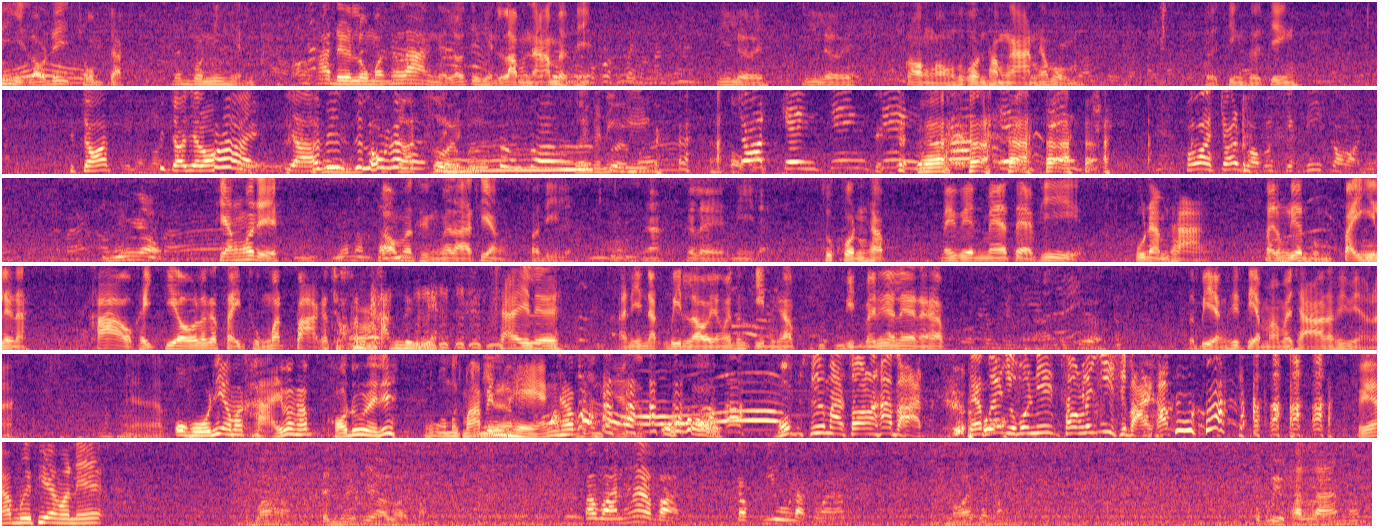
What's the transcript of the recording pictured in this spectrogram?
นี่เราได้ชมจากด้านบนนี่เห็น ถ้าเดินลงมาข้างล่างเนี่ยเราจะเห็นลำน้ำแบบนี้ นี่เลย นี่เลย กล้องของทุกคนทำงานครับผม สวยจริงสวยจริง พี่จอร์ดพี่จอร์ดอย่าร้องไห้ อย่าพี่จะร้องไห้สวยมากสวยมากสวยกว่านี้อีกจอดเก่งจริงจริงจอดเก่งจริงราะว่าจอร์ดบอกมาเก็บนี่ก่อนไงเที่ยงพอดีเรามาถึงเวลาเที่ยงพอดีเลยนะก็เลยนี่แหละ ทุกคนครับไม่เว้นแม้แต่พี่ผู้นำทางไปโรงเรียนผมไปงี้เลยนะข้าวไข่เจียวแล้วก็ใส่ถุงมัดปากกระชอนคันหนึ่งเนี่ยใช่เลย อันนี้นักบินเรายังไม่ต้องกินครับ บินไปเรื่อยๆนะครับ เสบียงที่เตรียมมาเมื่อเช้านะพี่เหมียวนะนะครับโอ้โห นี่เอามาขายป่ะครับ ขอดูหน่อยดิมาเป็นแผงครับ โอ้โหผมซื้อมาซองละห้าบาท แต่มาอยู่บนนี้ซองละยี่สิบาทครับ เป็นไงครับมื้อเที่ยงวันนี้ ว่าเป็นมื้อที่อร่อยมากประมาณห้าบาทกับวิวหลักล้านน้อยไปมั้งพวกวิวพันล้านเนาะ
